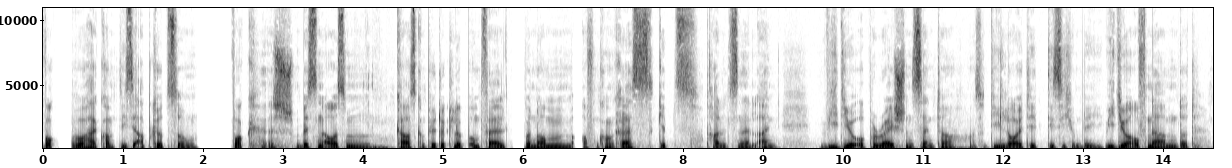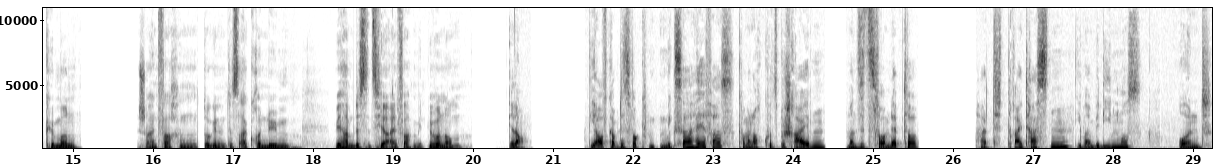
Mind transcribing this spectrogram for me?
VOG, woher kommt diese Abkürzung? VOG ist ein bisschen aus dem Chaos Computer Club Umfeld übernommen. Auf dem Kongress gibt es traditionell ein Video Operation Center, also die Leute, die sich um die Videoaufnahmen dort kümmern. Ist einfach ein sogenanntes Akronym. Wir haben das jetzt hier einfach mit übernommen. Genau. Die Aufgabe des VOG-Mixer-Helfers kann man auch kurz beschreiben. Man sitzt vor dem Laptop, hat drei Tasten, die man bedienen muss und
